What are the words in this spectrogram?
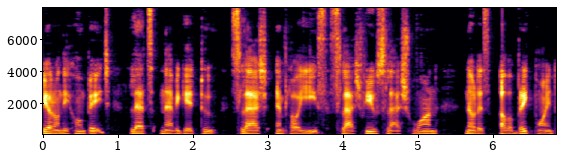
we are on the home page let's navigate to slash employees slash view slash one. Notice our breakpoint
